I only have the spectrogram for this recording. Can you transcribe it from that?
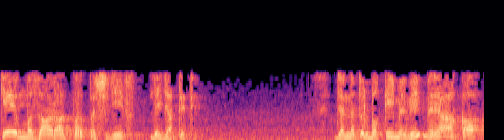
کے مزارات پر تشریف لے جاتے تھے۔ جنت البقی میں بھی میرے آقا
